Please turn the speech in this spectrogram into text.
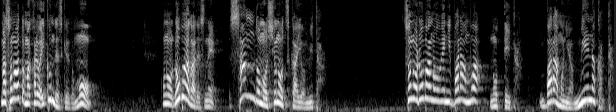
まあその後まあ彼は行くんですけれども、このロバがですね、三度も主の使いを見た。そのロバの上にバラムは乗っていた。バラムには見えなかった。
